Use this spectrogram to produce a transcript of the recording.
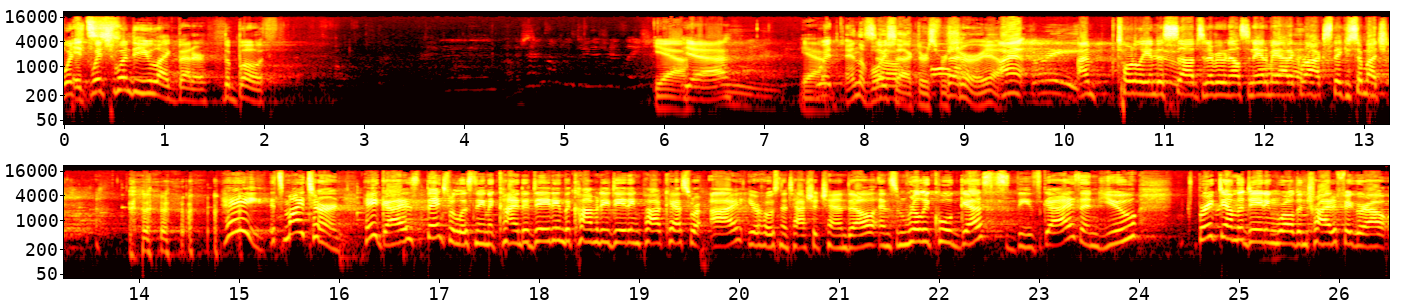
Which, It's- which one do you like better? The both. Yeah. Yeah. Yeah. Which- And the voice so- actors for sure, yeah. I, I'm totally into subs and everyone else in Anime Attic Rocks. Thank you so much. Hey, it's my turn. Hey guys, thanks for listening to Kinda Dating, the comedy dating podcast where I, your host Natasha Chandel, and some really cool guests, these guys and you, break down the dating world and try to figure out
